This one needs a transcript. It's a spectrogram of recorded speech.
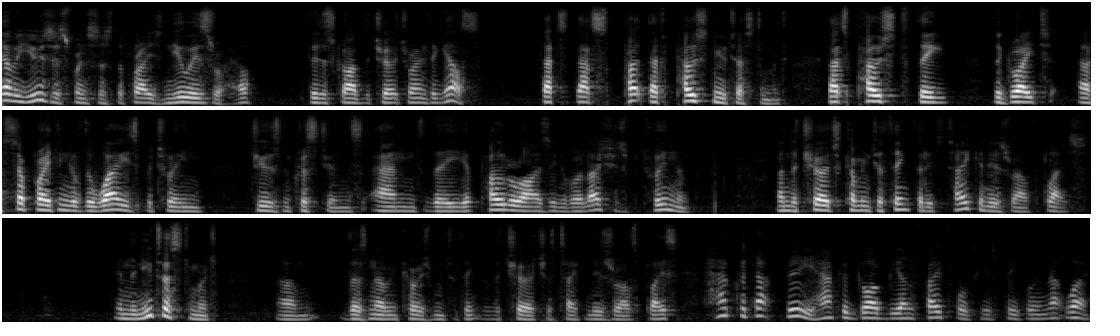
never uses, for instance, the phrase New Israel to describe the church or anything else. That's, that's, that's post New Testament. That's post the, the great uh, separating of the ways between Jews and Christians and the polarizing of relationships between them, and the church coming to think that it's taken Israel's place in the New Testament, um, there's no encouragement to think that the church has taken Israel's place. How could that be? How could God be unfaithful to his people in that way?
